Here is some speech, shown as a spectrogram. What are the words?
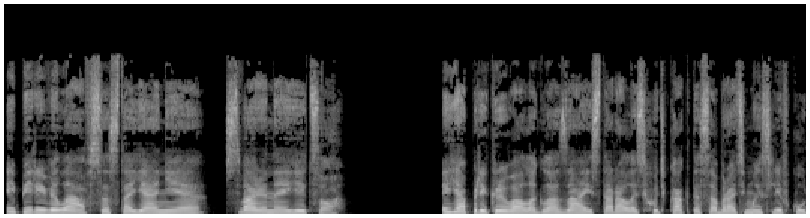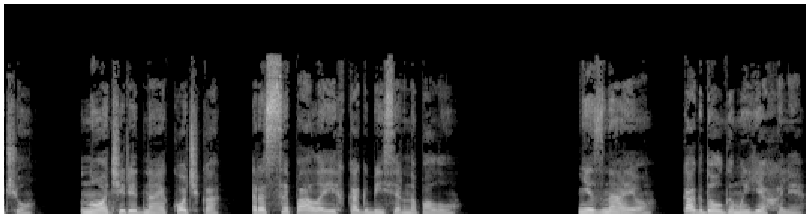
и перевела в состояние сваренное яйцо. Я прикрывала глаза и старалась хоть как-то собрать мысли в кучу, но очередная кочка рассыпала их, как бисер на полу. Не знаю, как долго мы ехали.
